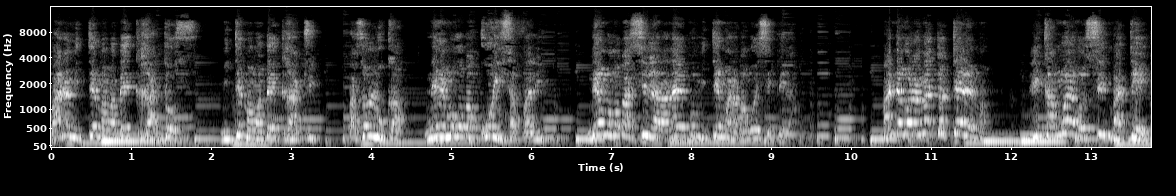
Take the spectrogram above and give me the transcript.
bana mitema mabe gratos mitema mabe gratuit bazoluka ndenge moko bakweisa fali ndenge moko basilana na ye mpo mitema na bango esepela bandeko na ngai totelema likambo ya kosimba te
